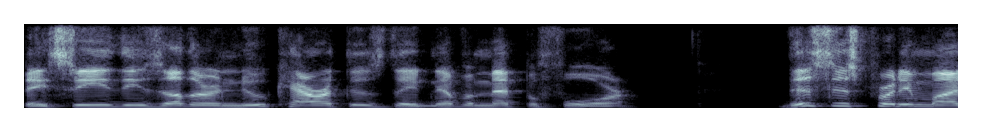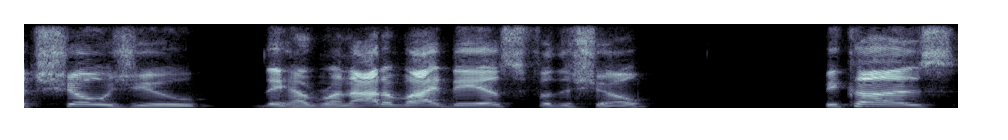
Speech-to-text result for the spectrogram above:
they see these other new characters they've never met before. This is pretty much shows you they have run out of ideas for the show because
